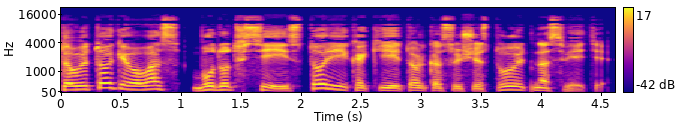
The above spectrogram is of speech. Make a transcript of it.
то в итоге у вас будут все истории, какие только существуют на свете.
